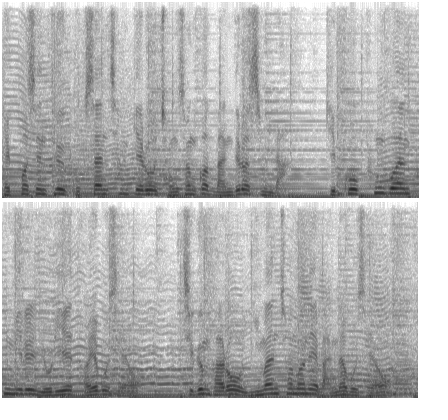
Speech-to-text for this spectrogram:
100% 국산 참깨로 정성껏 만들었습니다. 깊고 풍부한 풍미를 요리에 더해보세요. 지금 바로 21,000원에 만나보세요.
